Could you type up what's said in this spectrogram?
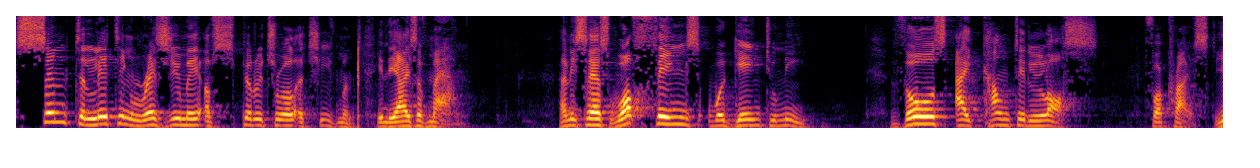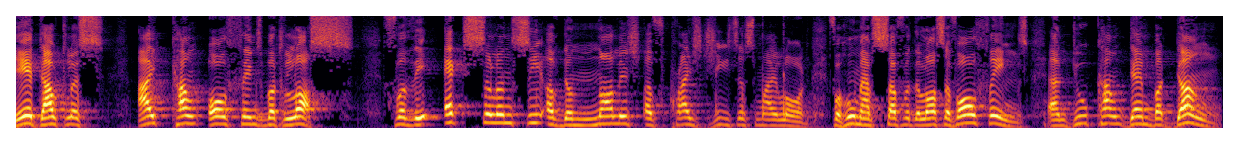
scintillating resume of spiritual achievement in the eyes of man. And he says, What things were gained to me? Those I counted loss for Christ. Yea, doubtless, I count all things but loss for the excellency of the knowledge of Christ Jesus my Lord, for whom I've suffered the loss of all things, and do count them but dung,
